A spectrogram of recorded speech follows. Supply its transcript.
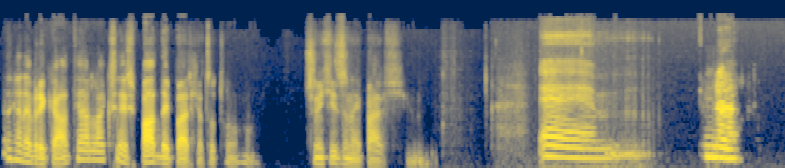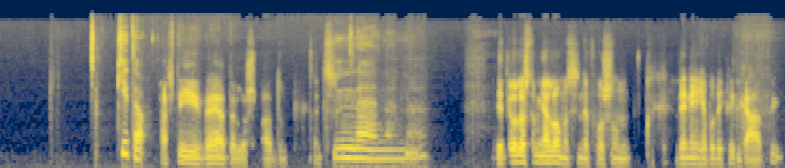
Δεν είχαν βρει κάτι, αλλά ξέρεις, πάντα υπάρχει αυτό το... Συνεχίζει να υπάρχει. ε, ναι. κοίτα, Αυτή η ιδέα τέλος πάντων. Έτσι. ναι, ναι, ναι. Γιατί όλα στο μυαλό μας είναι εφόσον δεν έχει αποδειχθεί κάτι,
